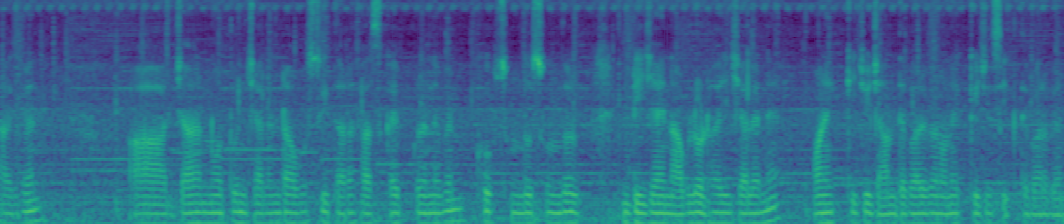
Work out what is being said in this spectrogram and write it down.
থাকবেন। আর যারা নতুন চ্যানেলটা অবশ্যই তারা সাবস্ক্রাইব করে নেবেন। খুব সুন্দর সুন্দর ডিজাইন আপলোড হয় এই চ্যানেলে অনেক কিছু জানতে পারবেন, অনেক কিছু শিখতে পারবেন।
